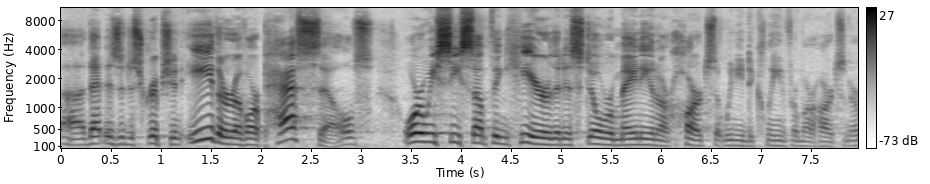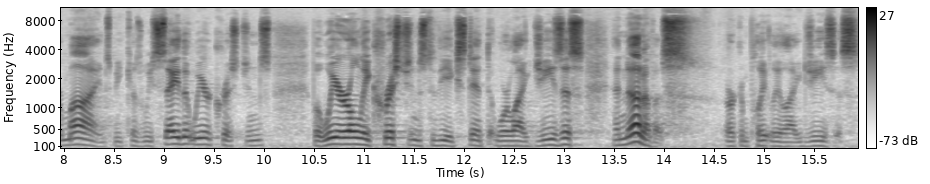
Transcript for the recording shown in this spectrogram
uh, that is a description either of our past selves or we see something here that is still remaining in our hearts that we need to clean from our hearts and our minds because we say that we are Christians, but we are only Christians to the extent that we're like Jesus, and none of us are completely like Jesus.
